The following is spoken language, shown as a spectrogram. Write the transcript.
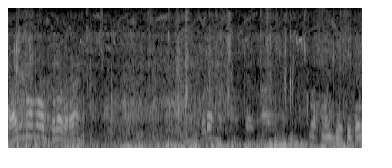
ಬಾಲಿಮಾನೋ ಫ್ರೋಲರ ಆ ಬಸನ ದೇಸಿಕೇ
